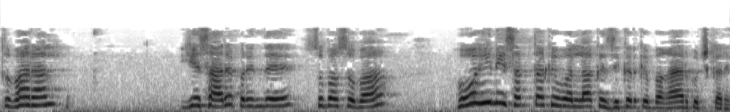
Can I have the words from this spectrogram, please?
تو بہرحال، یہ سارے پرندے صبح صبح ہو ہی نہیں سکتا کہ وہ اللہ کے ذکر کے بغیر کچھ کرے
